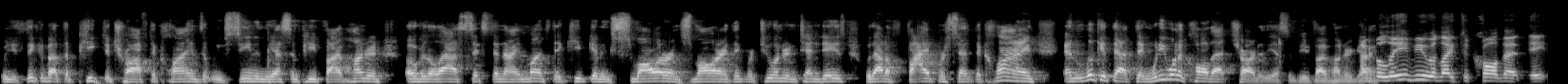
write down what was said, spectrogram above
When you think about the peak to trough declines that we've seen in the S and P 500 over the last six to nine months, they keep getting smaller and smaller. I think we're 210 days without a 5% decline. And look at that thing. What do you want to call that chart of the S&P 500 guy? I believe you would like to call that a,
